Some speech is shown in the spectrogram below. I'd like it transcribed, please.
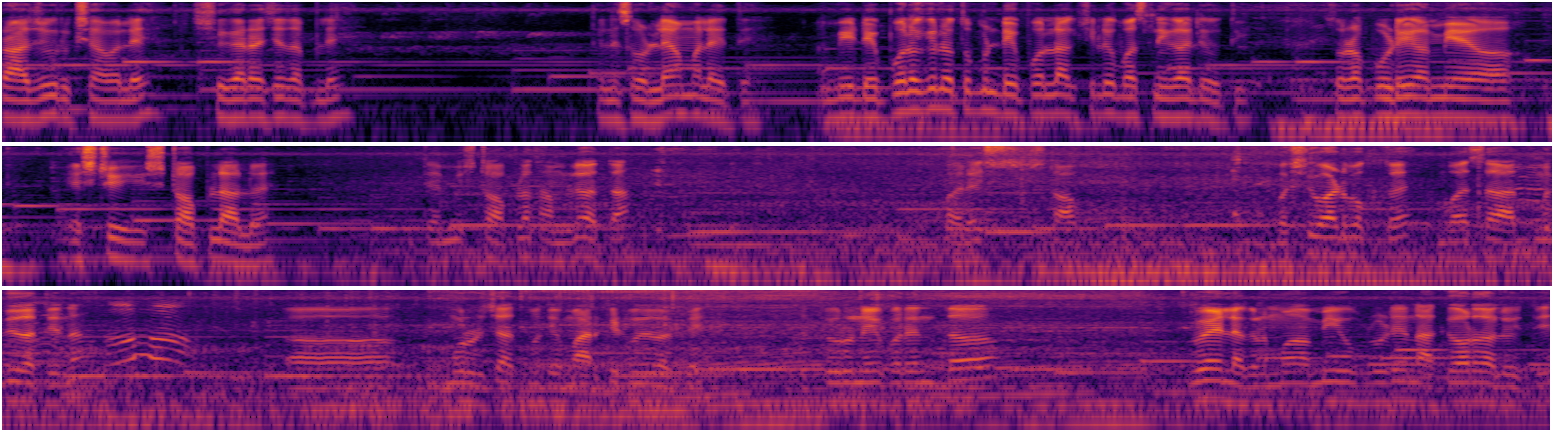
राजू रिक्षावाले शिगाराचेच आपले. त्याने सोडले आम्हाला इथे. आम्ही डेपोला गेलो होतो पण डेपोला ॲक्च्युली बस निघाली होती. थोडा पुढे आम्ही एस टी स्टॉपला आलो आहे ते आम्ही स्टॉपला थांबलो आता. परेश स्टॉप बसची वाट बघतोय. बस आतमध्ये जाते ना? मुरुडच्या आतमध्ये मार्केटमध्ये जाते. तर फिरून येईपर्यंत वेळ लागला. मग आम्ही पुढे नाक्यावर झालो इथे.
